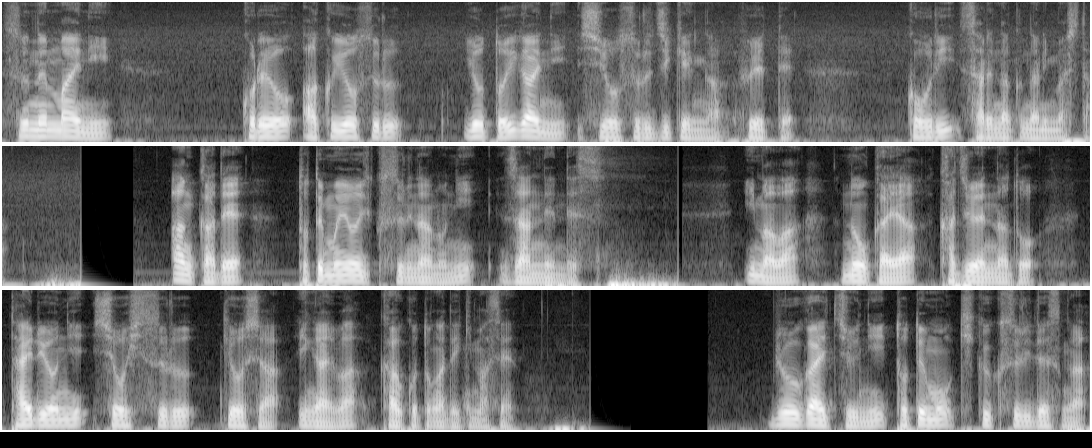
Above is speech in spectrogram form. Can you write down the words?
数年前にこれを悪用する用途以外に使用する事件が増えて小売りされなくなりました。安価でとても良い薬なのに残念です。今は農家や果樹園など大量に消費する業者以外は買うことができません。病害虫にとても効く薬ですが、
